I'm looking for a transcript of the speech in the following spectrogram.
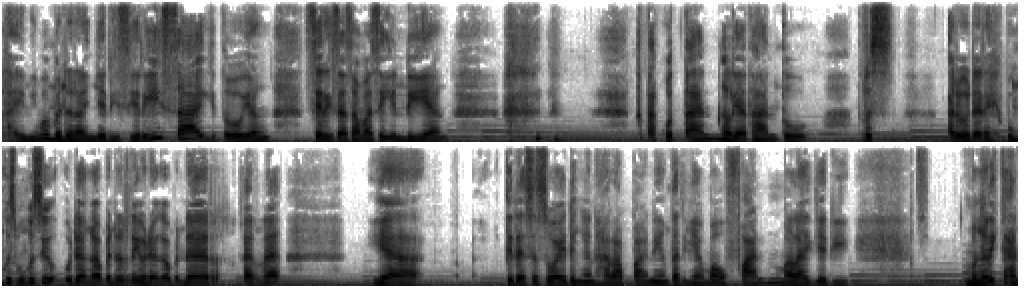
lah ini mah beneran jadi si Risa gitu yang si Risa sama si Indi yang ketakutan ngelihat hantu. Terus aduh udah deh bungkus-bungkus yuk. Udah nggak bener nih udah nggak bener. Karena ya tidak sesuai dengan harapan. Yang tadinya mau fun malah jadi mengerikan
